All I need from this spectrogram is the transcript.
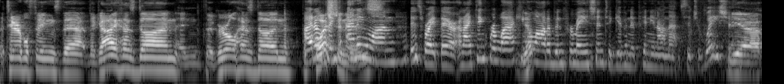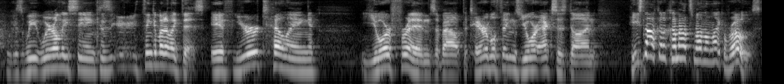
the terrible things that the guy has done and the girl has done. The I don't question think is, anyone is right there, and I think we're lacking Yep. a lot of information to give an opinion on that situation. Yeah, because we we're only seeing because think about it like this: if you're telling your friends about the terrible things your ex has done, he's not going to come out smelling like a rose.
